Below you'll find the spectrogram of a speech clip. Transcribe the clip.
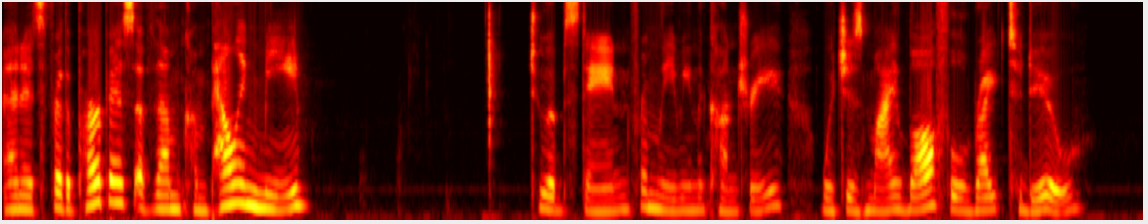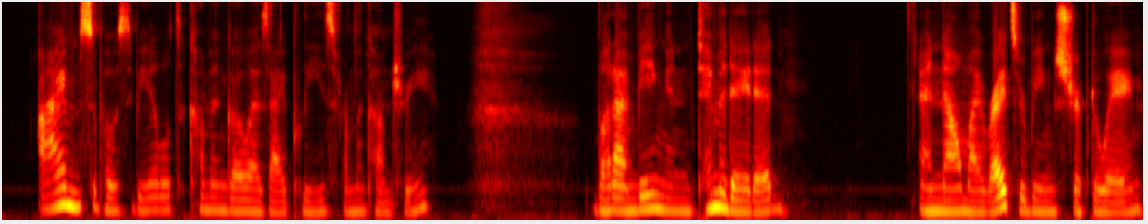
And it's for the purpose of them compelling me to abstain from leaving the country, which is my lawful right to do. I'm supposed to be able to come and go as I please from the country. But I'm being intimidated, and now my rights are being stripped away,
